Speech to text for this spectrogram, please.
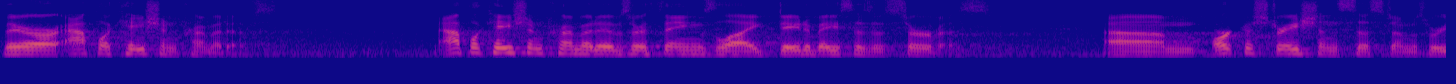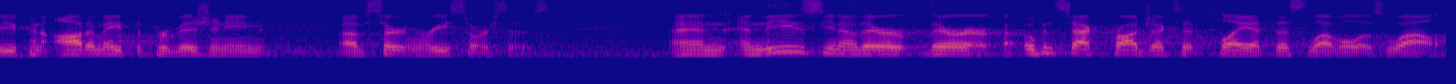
there are application primitives. Application primitives are things like database as a service, um, orchestration systems where you can automate the provisioning of certain resources. And, and these, you know, there, there are OpenStack projects at play at this level as well.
